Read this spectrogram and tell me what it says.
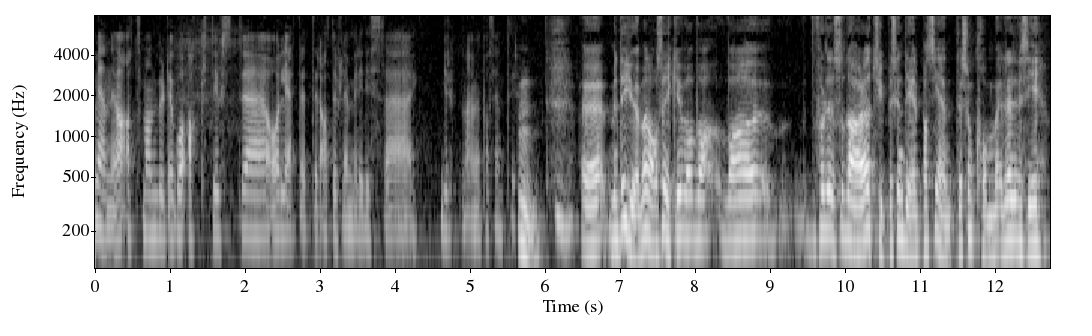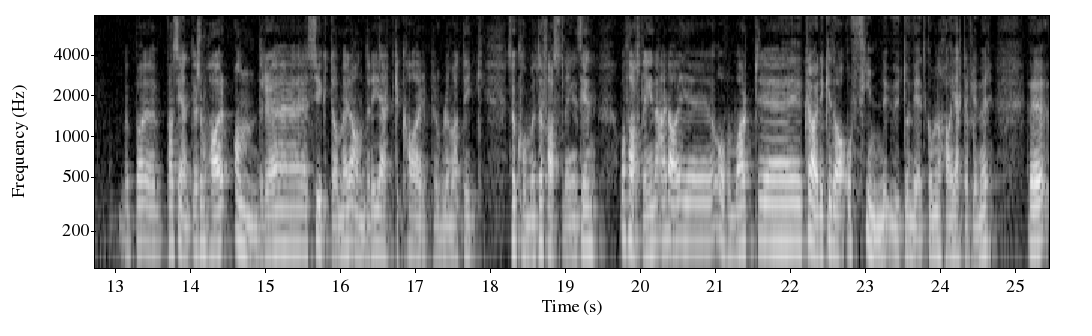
mener jo at man burde gå aktivt eh, og lete etter atrieflimmer i disse gruppene med pasienter. Mm. Mm. Eh, men det gjør man altså ikke. Hva, hva, det, så da er det typisk en del pasienter som kommer Eller det vil si pasienter som har andre sykdommer, andre hjerte-kar-problematikk, som kommer til fastlegen sin. Og fastlegen er da eh, åpenbart eh, klarer ikke da å finne ut om vedkommende har hjerteflimmer. Eh,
